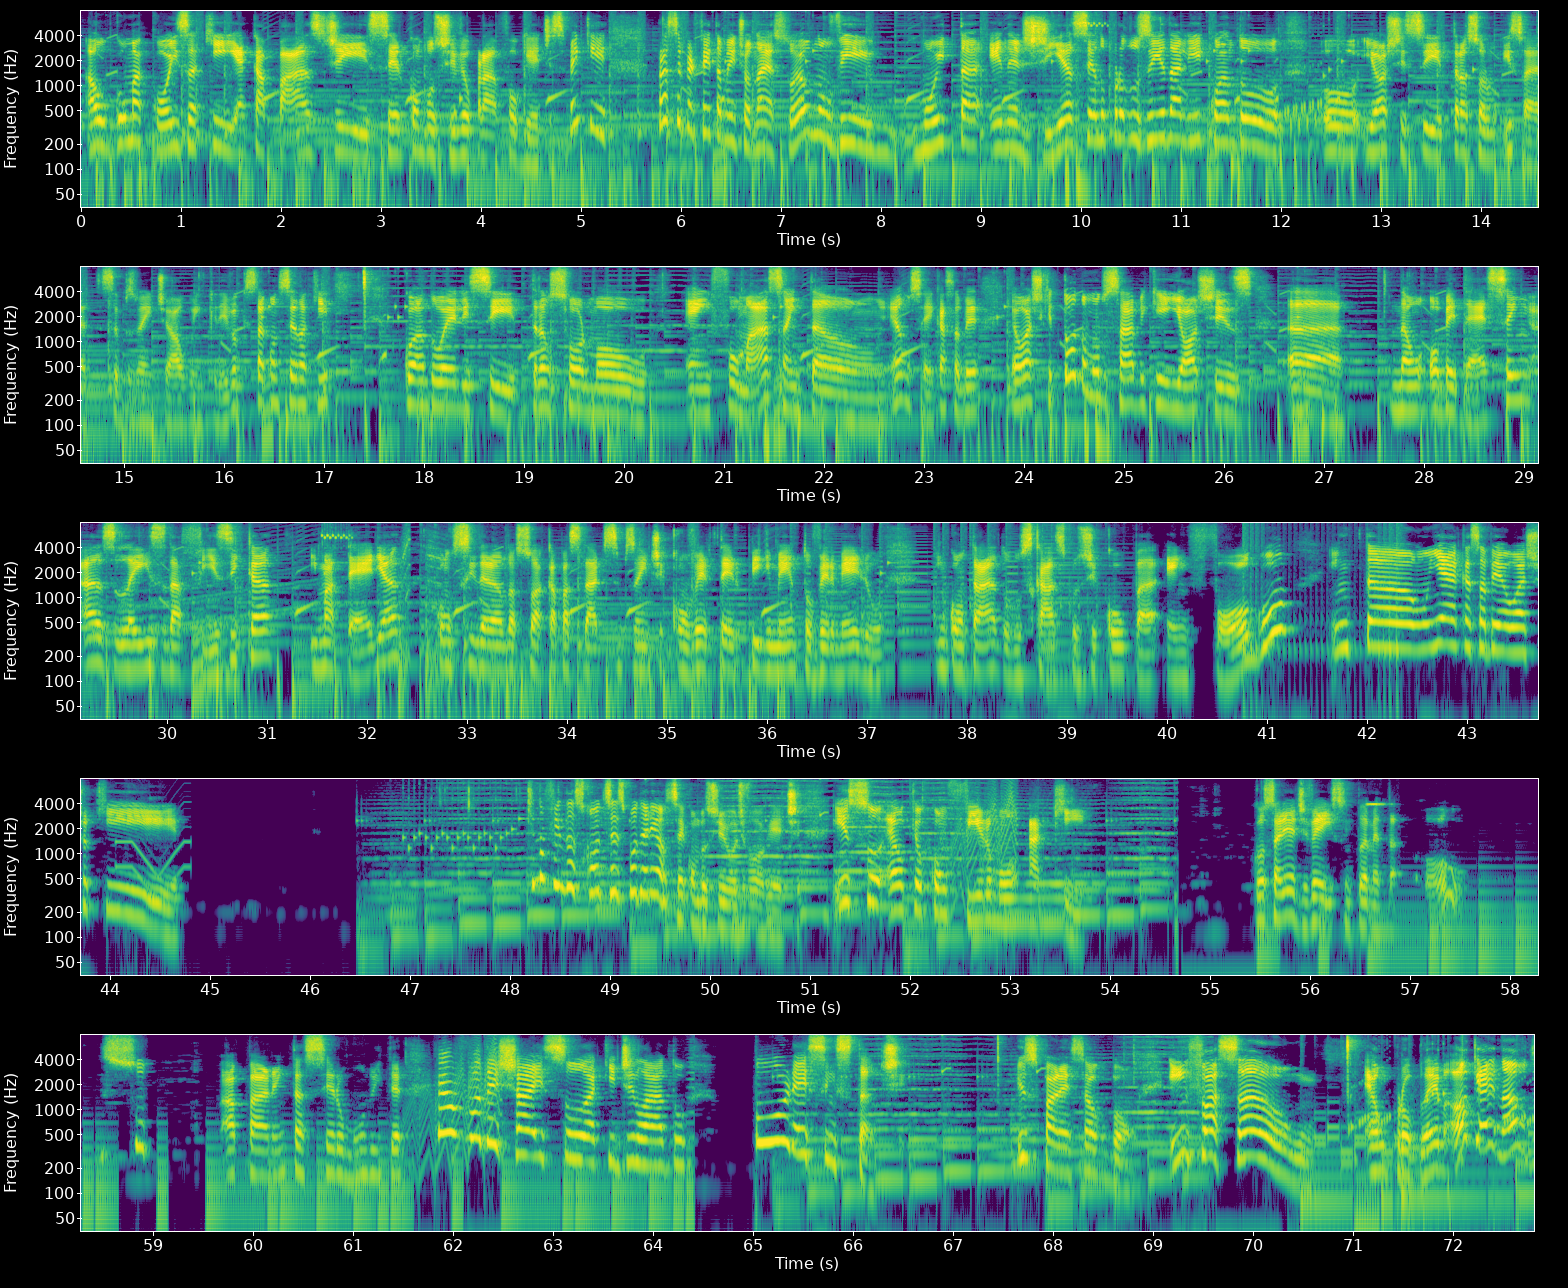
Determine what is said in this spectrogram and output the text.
alguma coisa que é capaz de ser combustível para foguetes. Se bem que, para ser perfeitamente honesto, eu não vi muita energia sendo produzida ali quando o Yoshi se transformou. Isso é simplesmente algo incrível que está acontecendo aqui. Quando ele se transformou em fumaça, então eu não sei, quer saber? Eu acho que todo mundo sabe que Yoshis uh, não obedecem às leis da física e matéria, considerando a sua capacidade de simplesmente converter pigmento vermelho encontrado nos cascos de culpa em fogo. Então, yeah, quer saber? Eu acho que. Que no fim das contas eles poderiam ser combustível de foguete. Isso é o que eu confirmo aqui. Gostaria de ver isso implementado. Oh! Isso aparenta ser o mundo inteiro. Eu vou deixar isso aqui de lado por esse instante. Isso parece algo bom. Inflação é um problema. Ok, não.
